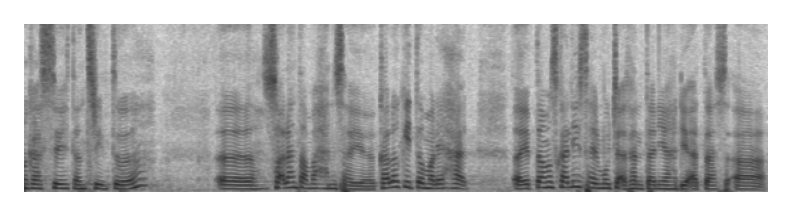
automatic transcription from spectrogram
kasih Tan Sri Tua. Uh, soalan tambahan saya, kalau kita melihat, uh, pertama sekali saya mengucapkan tahniah di atas uh,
